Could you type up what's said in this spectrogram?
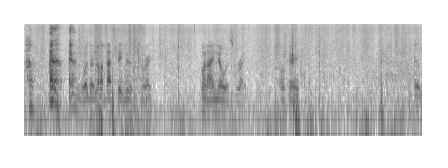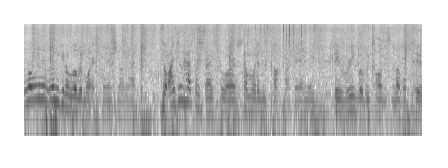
whether or not that statement is correct, but I know it's right. Okay. And let, me, let me give a little bit more explanation on that. So I do have some friends who are somewhat in the stock market and they, they read what we call this level two.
